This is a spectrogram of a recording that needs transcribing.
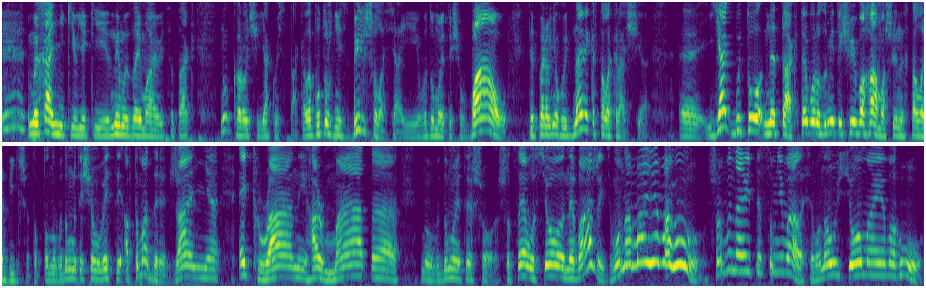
механіків, які ними займаються, так? Ну, коротше, якось так. Але потужність збільшилася, і ви думаєте, що вау! Тепер у нього і динаміка стала краща. Е, як би то не так, треба розуміти, що і вага машини стала більша. Тобто, ну ви думаєте, що увесь цей автомат заряджання, екрани, гармата. Ну, ви думаєте, що? Що це усьо не важить? Вона має вагу. Щоб ви навіть не сумнівалися, вона усьо має вагу.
